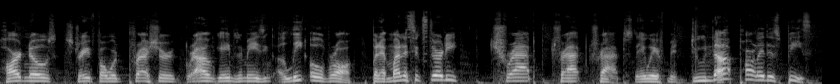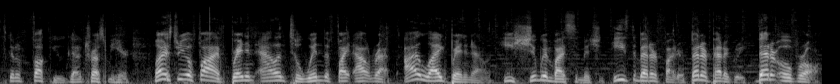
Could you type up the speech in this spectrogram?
Hard nose, straightforward pressure, ground game's amazing, elite overall. But at minus 630, trap, trap, trap. Stay away from it. Do not parlay this piece. It's gonna fuck you. You gotta trust me here. Minus 305, Brendan Allen to win the fight outright. I like Brendan Allen. He should win by submission. He's the better fighter, better pedigree, better overall.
